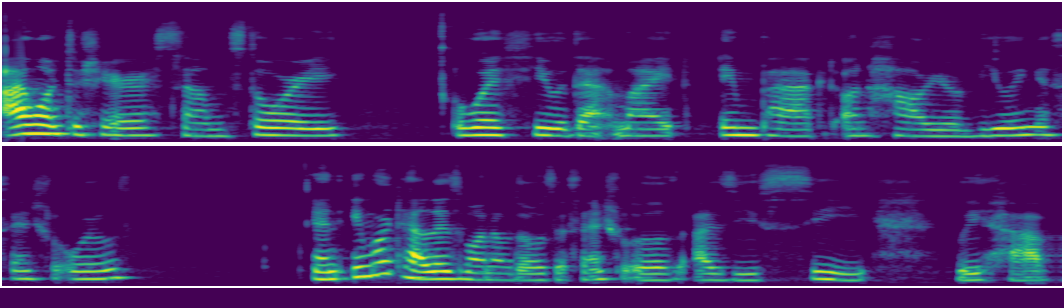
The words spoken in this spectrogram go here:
I want to share some story with you that might impact on how you're viewing essential oils. And Immortelle is one of those essential oils. As you see, we have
